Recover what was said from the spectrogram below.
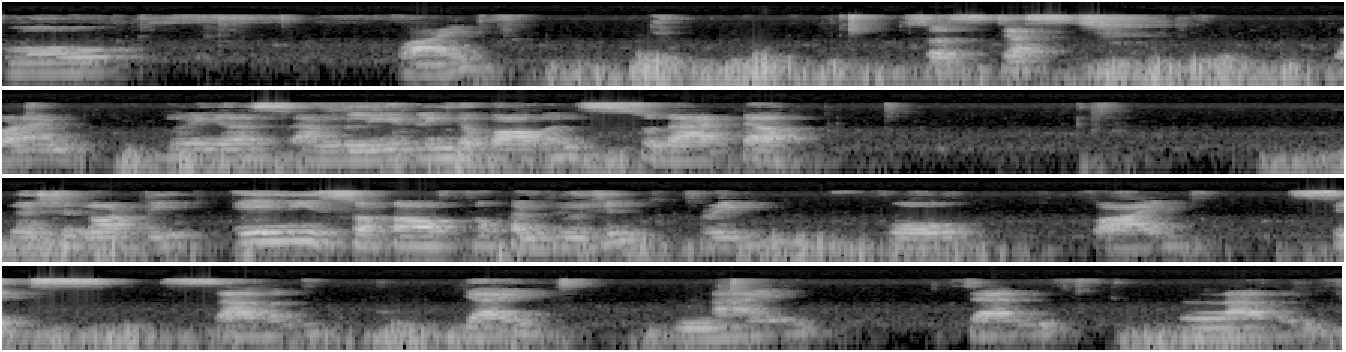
4 5 so it's just what I'm doing is I'm labeling the carbons so that uh, there should not be any sort of confusion. 3 4 5 6 7 8 9 10 11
